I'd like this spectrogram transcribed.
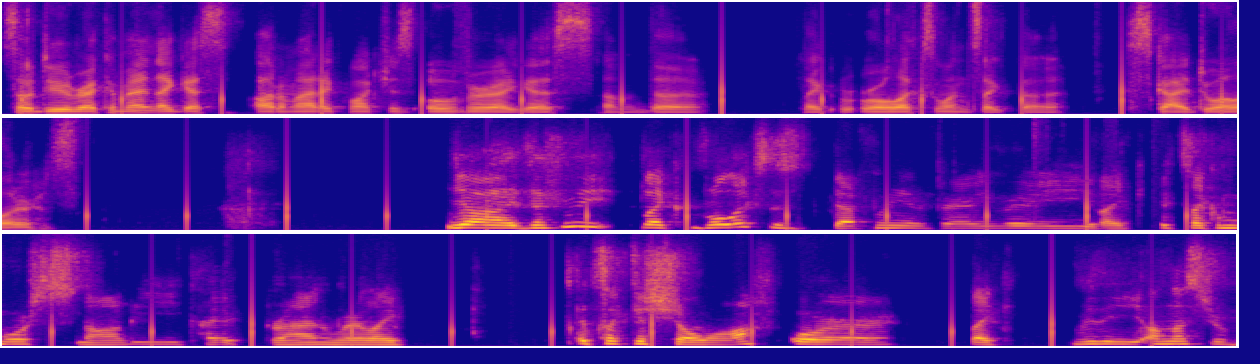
So do you recommend I guess automatic watches over I guess um the like Rolex ones like the Sky Dwellers? yeah, I definitely like Rolex is definitely a very very like it's like a more snobby type brand where like it's like to show off or like really unless you're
